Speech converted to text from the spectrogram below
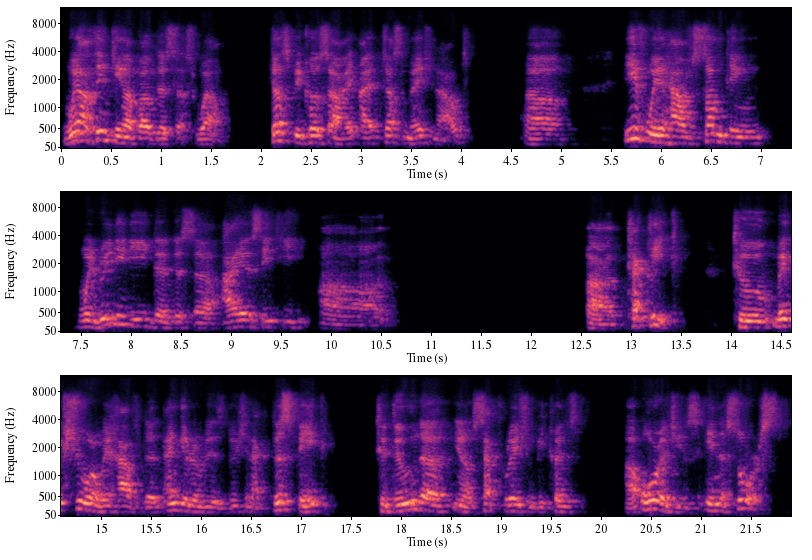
we are thinking about this as well. Just because I, I just mentioned out, if we have something we really need this uh, ISCT uh, uh, technique to make sure we have the angular resolution like this big to do the you know separation between uh, origins in the source,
